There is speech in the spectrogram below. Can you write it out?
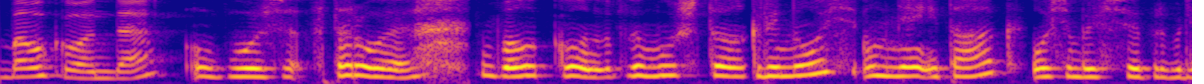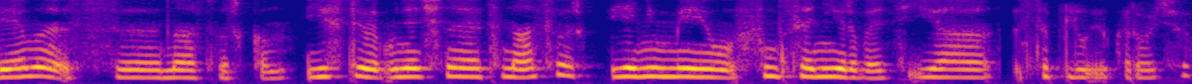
Балкон, да? О боже, второе, балкон, потому что, клянусь, у меня и так очень большие проблемы с насморком. Если у меня начинается насморк, я не умею функционировать, я соплюю, короче.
